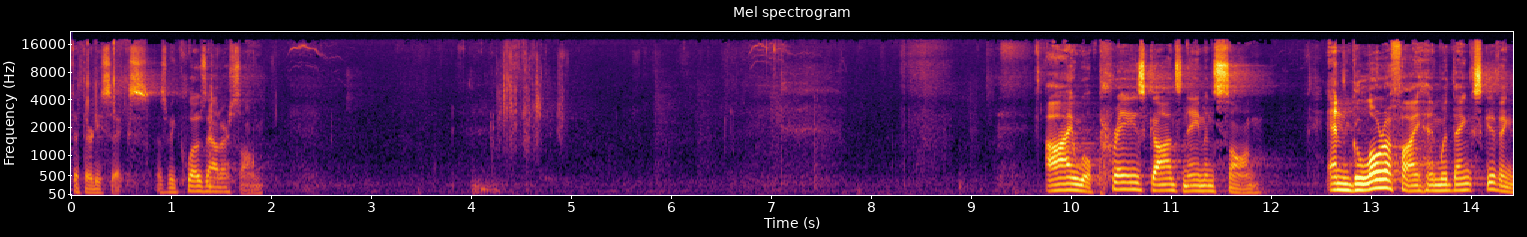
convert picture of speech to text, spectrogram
to 36 as we close out our psalm. I will praise God's name in song and glorify him with thanksgiving.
